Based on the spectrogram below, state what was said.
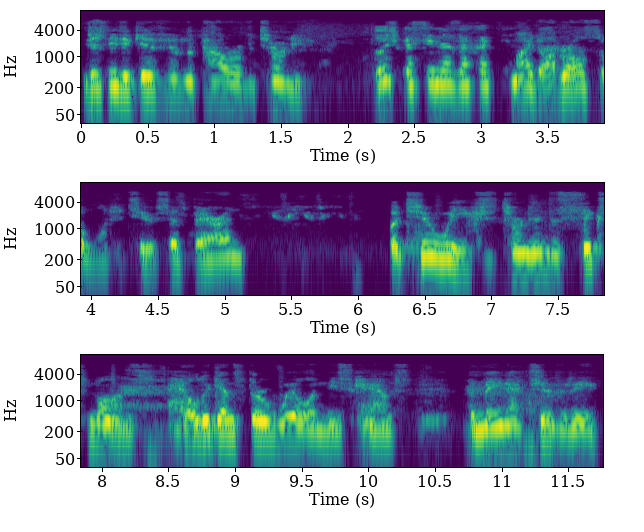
you just need to give him the power of attorney. My daughter also wanted to, says Baran. But two weeks turned into six months, held against their will in these camps. The main activity,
